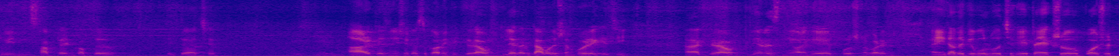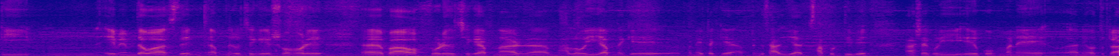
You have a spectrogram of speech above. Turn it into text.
twin sub tank the দেখতে পাচ্ছেন। আর একটা জিনিস, সেটা হচ্ছে অনেকে গ্রাউন্ড ক্লিয়ার আমি ডাবল করে রেখেছি। গ্রাউন্ড ক্লিয়ারেন্স নিয়ে অনেকে প্রশ্ন করেন। আমি তাদেরকে বলব হচ্ছে কি, এটা একশো পঁয়ষট্টি এমএম দেওয়া আছে। আপনার হচ্ছে কি শহরে বা অফ রোডে হচ্ছে কি আপনার ভালোই আপনাকে মানে এটাকে, আপনাকে সাপোর্ট দিবে। আশা করি এরকম মানে মানে অতটা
